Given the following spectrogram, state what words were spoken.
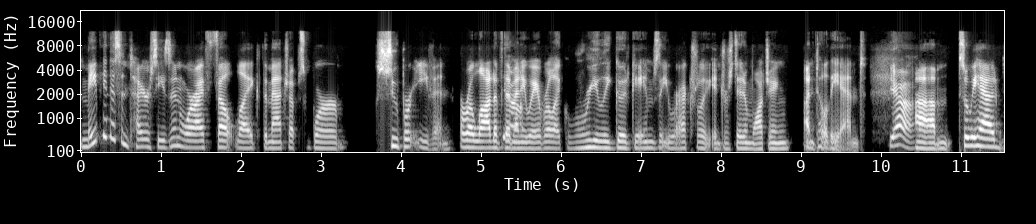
maybe this entire season where I felt like the matchups were super even, or a lot of them yeah. anyway, were like really good games that you were actually interested in watching until the end. Yeah. Um, so we had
